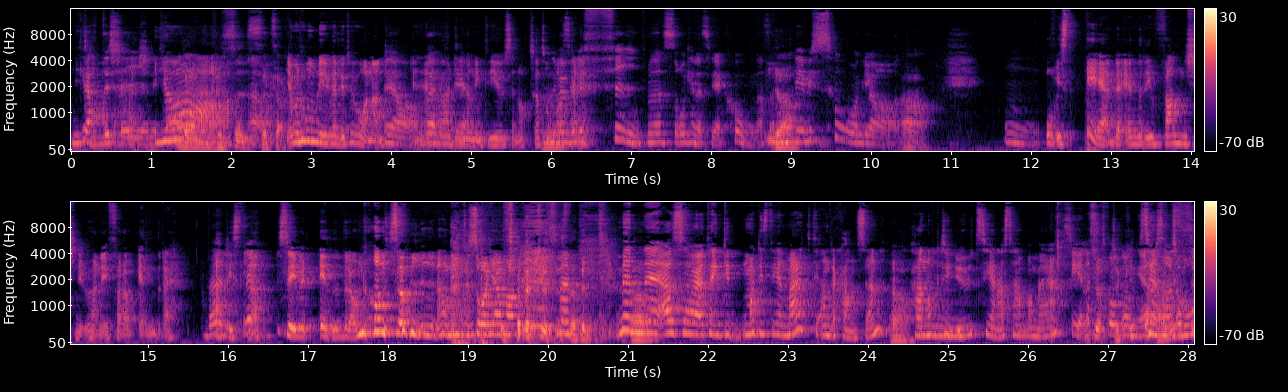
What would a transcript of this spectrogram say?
Ni tar grattis det här." tjejer. ni Ja. det Ja, här." men precis, Ja. exakt. Ja men hon blev ju väldigt förvånad. Ja, Eh, Jag hörde i någon intervju sen också att hon Det var var såhär, väldigt fint, men jag såg hennes reaktion. Alltså. Ja. Hon blev ju så glad. Ja. Mm. och visst är det en revansch nu hörni för de äldre Verkligen. artisterna. Säger väl äldre om någon som Lina, hon är inte så gammal. Men-. Men Ja. eh, alltså jag tänker Martin Stenmark till Andra chansen. Ja. Han åkte Mm. ut senast han var med. Senast Jag två gånger. Senast han två-.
